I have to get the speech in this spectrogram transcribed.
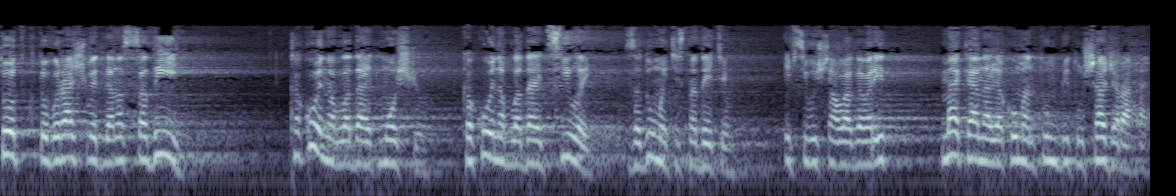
тот, кто выращивает для нас сады, какой он обладает мощью, какой он обладает силой, задумайтесь над этим. И Всевышний Аллах говорит, «Макана лякуман тумбиту шаджараха».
